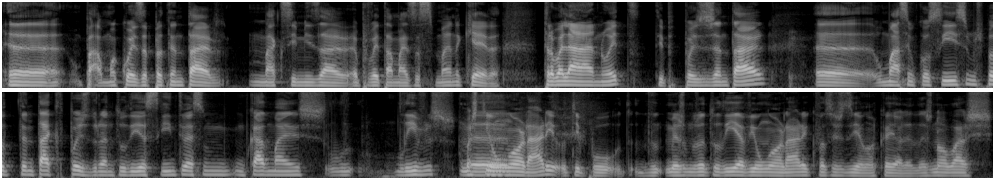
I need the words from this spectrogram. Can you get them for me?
uh, pá, uma coisa para tentar maximizar, aproveitar mais a semana, que era trabalhar à noite, tipo depois de jantar, uh, o máximo que conseguíssemos, para tentar que depois, durante o dia seguinte, tivesse um, um bocado mais livres. Mas tinha um horário, tipo, de- mesmo durante o dia havia um horário que vocês diziam, ok, olha, das 9 às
